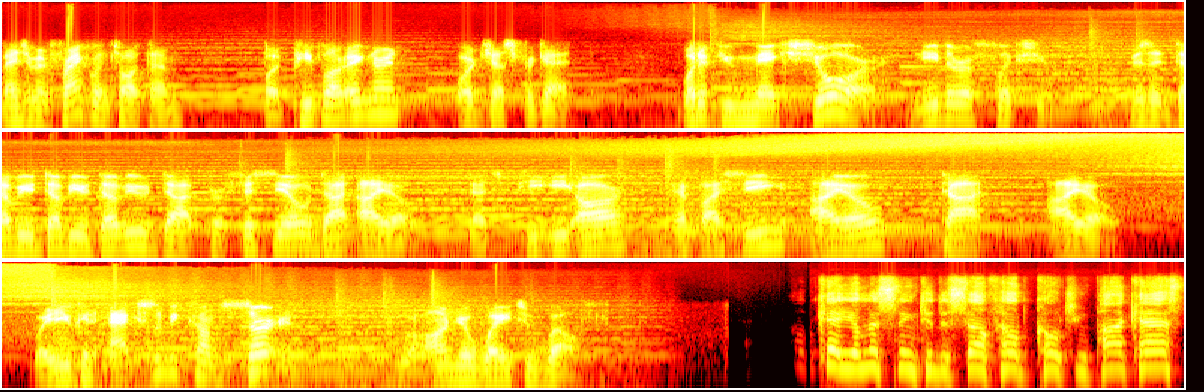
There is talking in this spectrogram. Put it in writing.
Benjamin Franklin taught them, but people are ignorant or just forget. What if you make sure neither afflicts you? Visit www.perficio.io. That's P E R F I C I O dot where you can actually become certain you are on your way to wealth. Okay, you're listening to the Self Help Coaching Podcast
